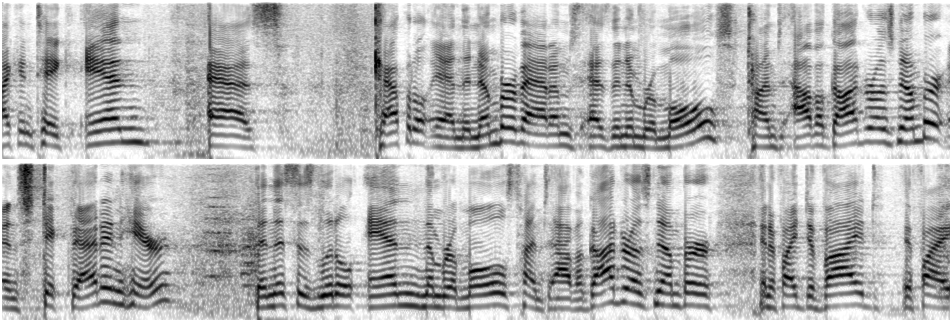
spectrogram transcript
I can take N as capital N, the number of atoms as the number of moles times Avogadro's number and stick that in here. Then this is little n number of moles times Avogadro's number. And if I divide, if I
